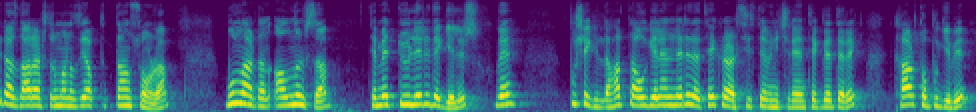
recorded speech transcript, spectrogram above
biraz da araştırmanızı yaptıktan sonra bunlardan alınırsa temettüleri de gelir ve bu şekilde hatta o gelenleri de tekrar sistemin içine entegre ederek kar topu gibi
